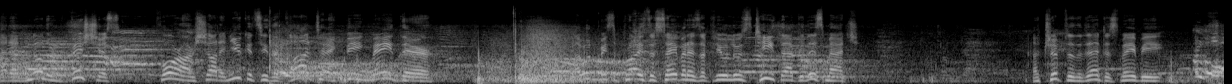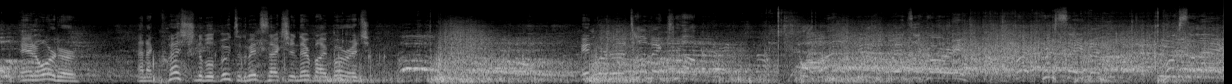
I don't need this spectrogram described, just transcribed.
And another vicious forearm shot, and you can see the contact being made there. I wouldn't be surprised if Sabin has a few loose teeth after this match. A trip to the dentist may be in order, and a questionable boot to the midsection there by Burridge. Inverted atomic drop. Enziguri by Chris Sabin. Hooks the leg.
